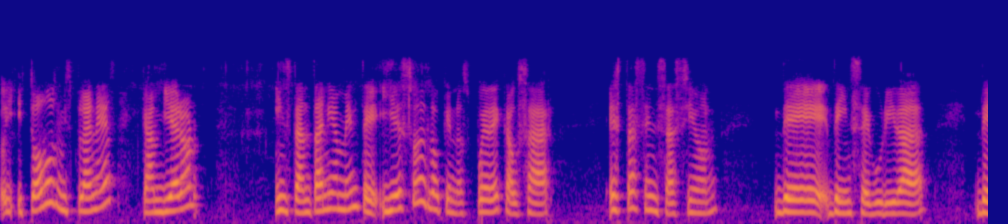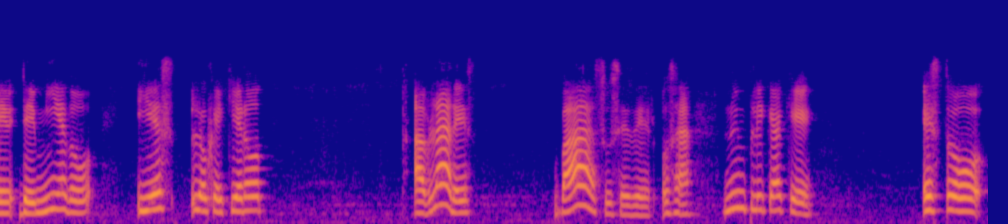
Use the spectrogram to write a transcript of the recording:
y todos mis planes cambiaron instantáneamente. Y eso es lo que nos puede causar esta sensación de, inseguridad, de, de, miedo, y es lo que quiero hablar, es, va a suceder, o sea, no implica que esto,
